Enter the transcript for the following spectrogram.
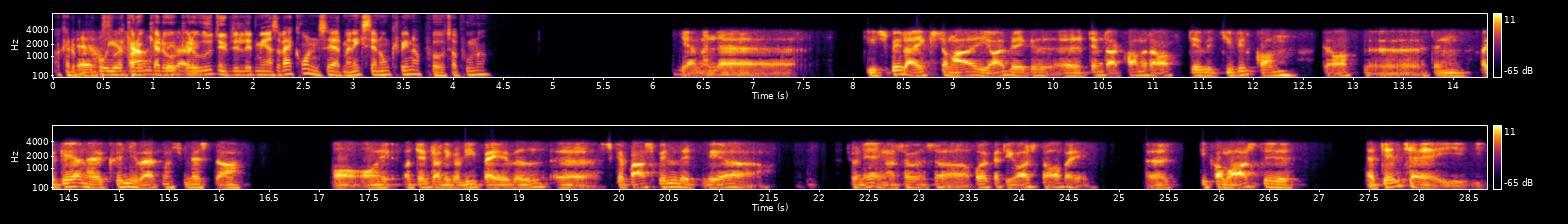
og kan du, kan, kan, du, kan, du, kan du uddybe det lidt mere? Altså, hvad er grunden til, at man ikke ser nogen kvinder på top 100? Jamen, øh, de spiller ikke så meget i øjeblikket. Øh, dem, der er kommet derop, det, de vil komme derop. Øh, den regerende kvindelige verdensmester og, og, og dem, der ligger lige bagved, øh, skal bare spille lidt mere turneringer, så, så rykker de også derop af. Øh, de kommer også til at deltage i, i,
